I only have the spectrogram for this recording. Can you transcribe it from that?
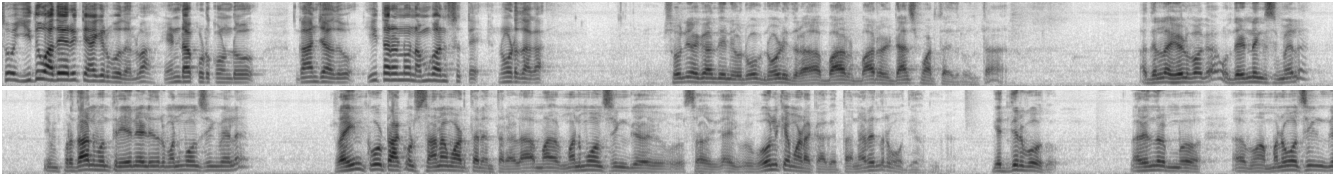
ಸೊ ಇದು ಅದೇ ರೀತಿ ಆಗಿರ್ಬೋದಲ್ವಾ? ಎಂಡ ಕುಡ್ಕೊಂಡು ಗಾಂಜಾದು ಈ ಥರನೂ ನಮಗೂ ಅನಿಸುತ್ತೆ ನೋಡಿದಾಗ. ಸೋನಿಯಾ ಗಾಂಧಿ ನೀವು ಹೋಗಿ ನೋಡಿದ್ರಾ? ಬಾರ್ ಬಾರಲ್ಲಿ ಡ್ಯಾನ್ಸ್ ಮಾಡ್ತಾಯಿದ್ರು ಅಂತ. ಅದೆಲ್ಲ ಹೇಳುವಾಗ ಒಂದು ಎಂಡಿಂಗ್ಸ್ ಮೇಲೆ ನಿಮ್ಮ ಪ್ರಧಾನಮಂತ್ರಿ ಏನು ಹೇಳಿದರು ಮನಮೋಹನ್ ಸಿಂಗ್ ಮೇಲೆ? ರೈನ್ ಕೋಟ್ ಹಾಕೊಂಡು ಸ್ನಾನ ಮಾಡ್ತಾರೆ ಅಂತಾರಲ್ಲ ಮ ಮನಮೋಹನ್ ಸಿಂಗ್ ಸ ಹೋಲಿಕೆ ಮಾಡೋಕ್ಕಾಗತ್ತಾ ನರೇಂದ್ರ ಮೋದಿ ಅವ್ರನ್ನ? ಗೆದ್ದಿರ್ಬೋದು. ನರೇಂದ್ರ ಮನಮೋಹನ್ ಸಿಂಗ್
